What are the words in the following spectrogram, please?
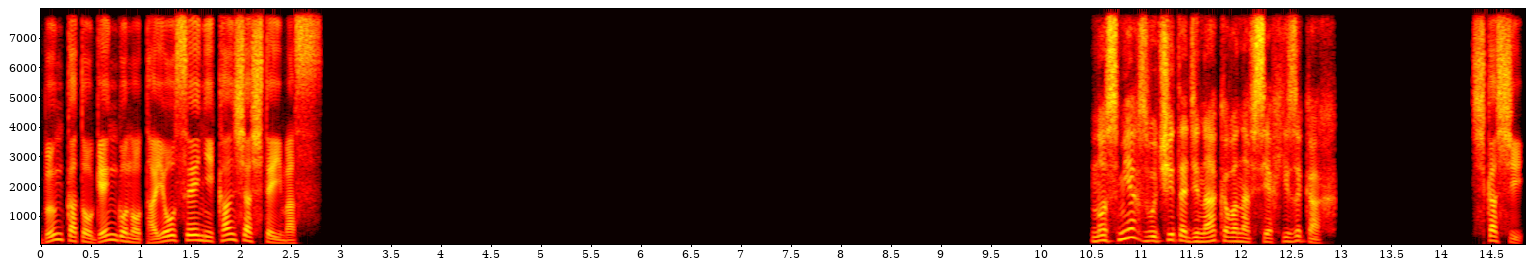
文化と言語の多様性に感謝しています。 Но смех звучит одинаково на всех языках. しかし、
